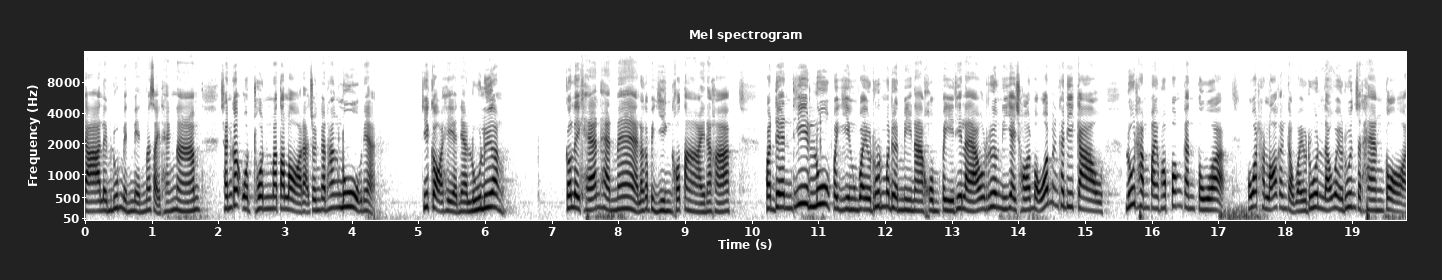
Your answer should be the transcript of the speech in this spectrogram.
ยาอะไรไม่รู้เหม็นๆมาใส่แท้งน้ำฉันก็อดทนมาตลอดอะจนกระทั่งลูกเนี่ยที่ก่อเหตุเนี่ยรู้เรื่อง ก็เลยแค้นแทนแม่แล้วก็ไปยิงเขาตายนะคะ ประเด็นที่ลูกไปยิงวัยรุ่นเมื่อเดือนมีนาคมปีที่แล้ว เรื่องนี้ยายช้อนบอกว่ามันคดีเก่า ลูกทำไปเพราะป้องกันตัว เพราะว่าทะเลาะกันกับวัยรุ่นแล้ววัยรุ่นจะแทงก่อน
